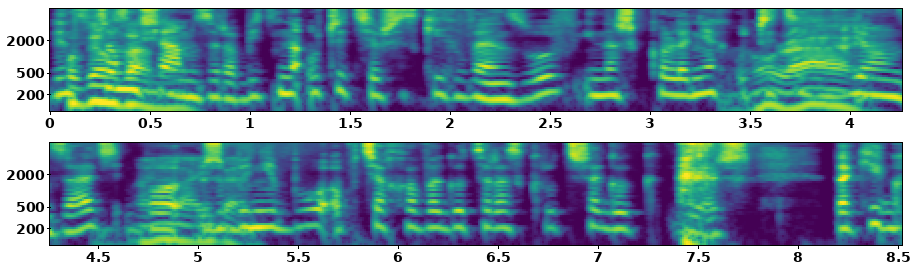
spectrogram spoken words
Więc co powiązane. musiałam zrobić? Nauczyć się wszystkich węzłów i na szkoleniach uczyć Alright. ich wiązać, bo like żeby that. nie było obciachowego, coraz krótszego, wiesz, takiego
